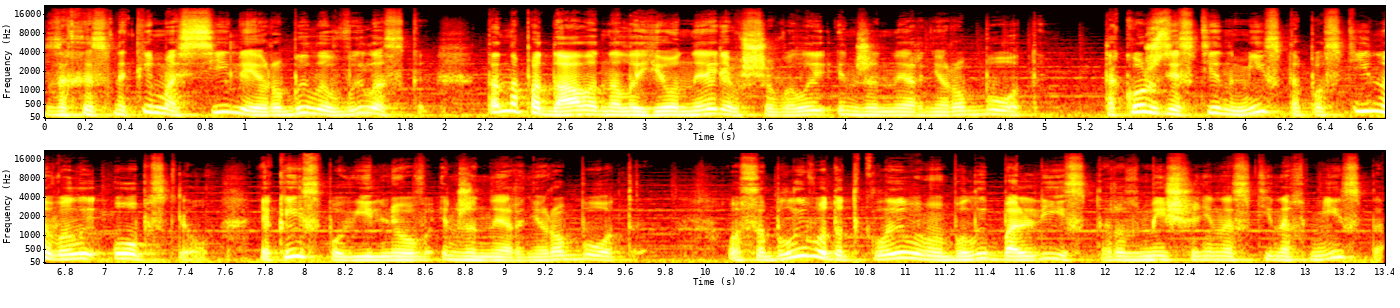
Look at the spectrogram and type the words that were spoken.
Захисники Масілії робили вилазки та нападали на легіонерів, що вели інженерні роботи. Також зі стін міста постійно вели обстріл, який сповільнював інженерні роботи. Особливо доткливими були балісти, розміщені на стінах міста,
